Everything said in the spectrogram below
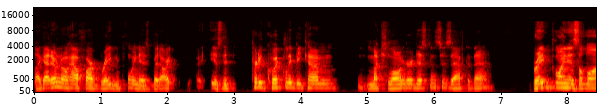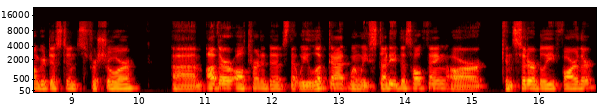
like I don't know how far Brayton Point is, but are is it pretty quickly become much longer distances after that? Brayton Point is a longer distance for sure. Um, other alternatives that we looked at when we studied this whole thing are considerably farther.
